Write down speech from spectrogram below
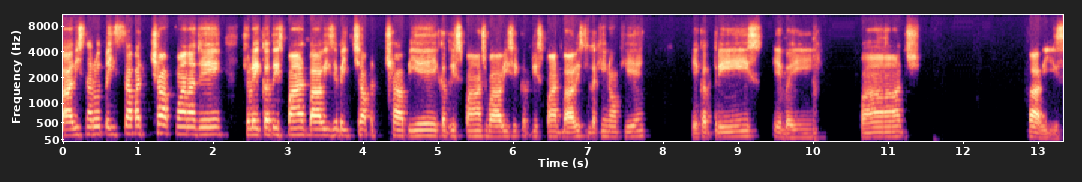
બાવીસ ના રોજ પૈસા પાછા આપવાના છે. ચલો એકત્રીસ પાંચ બાવીસ પૈસા પાછા આપીએ. એકત્રીસ પાંચ બાવીસ, એકત્રીસ પાંચ બાવીસ લખી નાખીએ. એકત્રીસ એ ભાઈ પાંચ બાવીસ.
